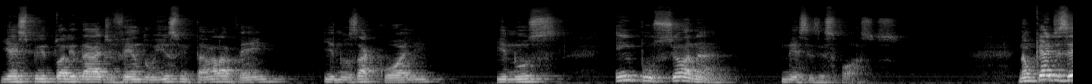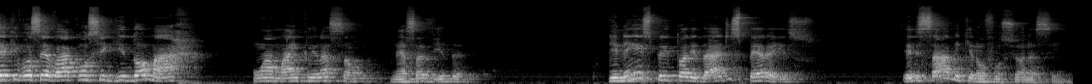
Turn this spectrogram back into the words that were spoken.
E a espiritualidade, vendo isso, então ela vem e nos acolhe e nos impulsiona nesses esforços. Não quer dizer que você vá conseguir domar uma má inclinação nessa vida. E nem a espiritualidade espera isso. Eles sabem que não funciona assim.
